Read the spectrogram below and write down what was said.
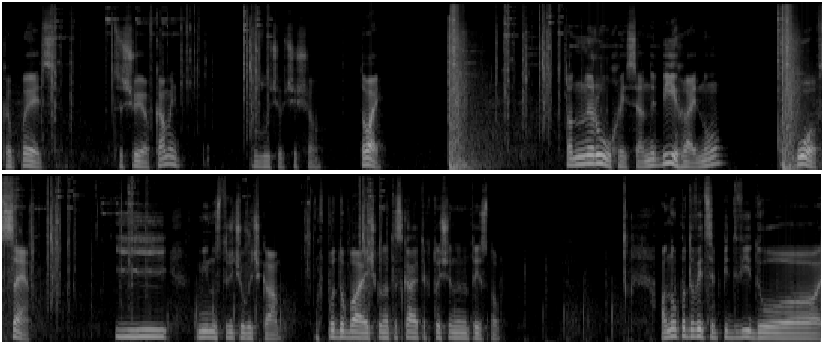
Капець. Це що, я в камінь влучив чи що? Давай. Та не рухайся, не бігай, ну. О, все. І мінус три чувачка. Вподобаєчку натискаєте, хто ще не натиснув. А ну подивіться під відео.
